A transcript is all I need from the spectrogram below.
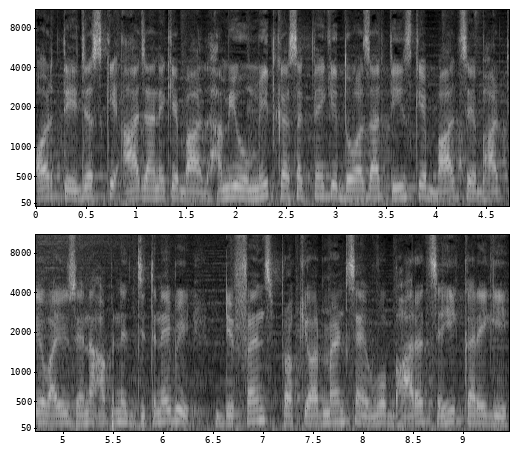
और तेजस के आ जाने के बाद हम ये उम्मीद कर सकते हैं कि 2030 के बाद से भारतीय वायुसेना अपने जितने भी डिफेंस प्रोक्योरमेंट्स हैं, वो भारत से ही करेगी।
